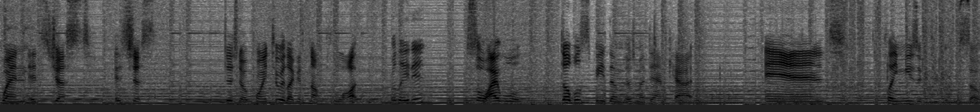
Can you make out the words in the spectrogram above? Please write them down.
when it's just, it's just, there's no point to it, like it's not plot related. So I will double speed them, there's my damn cat, and play music through them, so...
